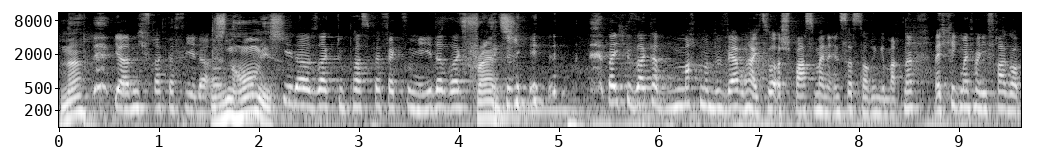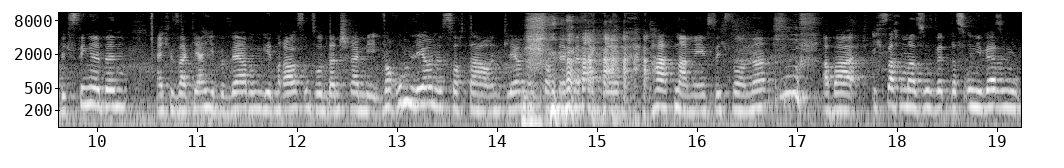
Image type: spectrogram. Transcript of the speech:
Ne? Ja, mich fragt das jeder. Wir sind Homies. Jeder sagt, du passt perfekt zu mir. Jeder sagt, Friends. Weil ich gesagt habe, macht mal Bewerbung, habe ich so aus Spaß in meiner Insta-Story gemacht. Ne? Weil ich kriege manchmal die Frage, ob ich Single bin. Habe ich gesagt, ja, hier Bewerbungen gehen raus und so. Und dann schreiben die, warum Leon ist doch da und Leon ist doch der perfekte Partner mäßig so. Ne? Aber ich sage immer so, wird das Universum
